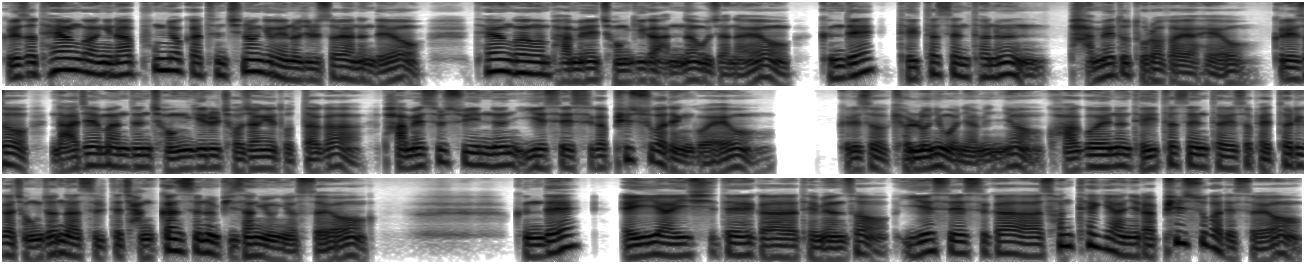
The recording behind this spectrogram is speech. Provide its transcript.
그래서 태양광이나 풍력 같은 친환경 에너지를 써야 하는데요. 태양광은 밤에 전기가 안 나오잖아요. 근데 데이터 센터는 밤에도 돌아가야 해요. 그래서 낮에 만든 전기를 저장해 뒀다가 밤에 쓸 수 있는 ESS가 필수가 된 거예요. 그래서 결론이 뭐냐면요. 과거에는 데이터 센터에서 배터리가 정전 났을 때 잠깐 쓰는 비상용이었어요. 근데 AI 시대가 되면서 ESS가 선택이 아니라 필수가 됐어요.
